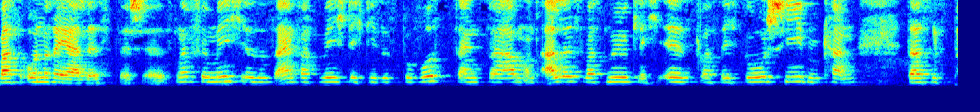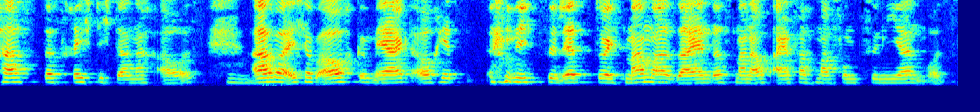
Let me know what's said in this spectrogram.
was unrealistisch ist. Ne? Für mich ist es einfach wichtig, dieses Bewusstsein zu haben und alles, was möglich ist, was ich so schieben kann, dass es passt, das richte ich danach aus. Mhm. Aber ich habe auch gemerkt, auch jetzt nicht zuletzt durchs Mama sein, dass man auch einfach mal funktionieren muss.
